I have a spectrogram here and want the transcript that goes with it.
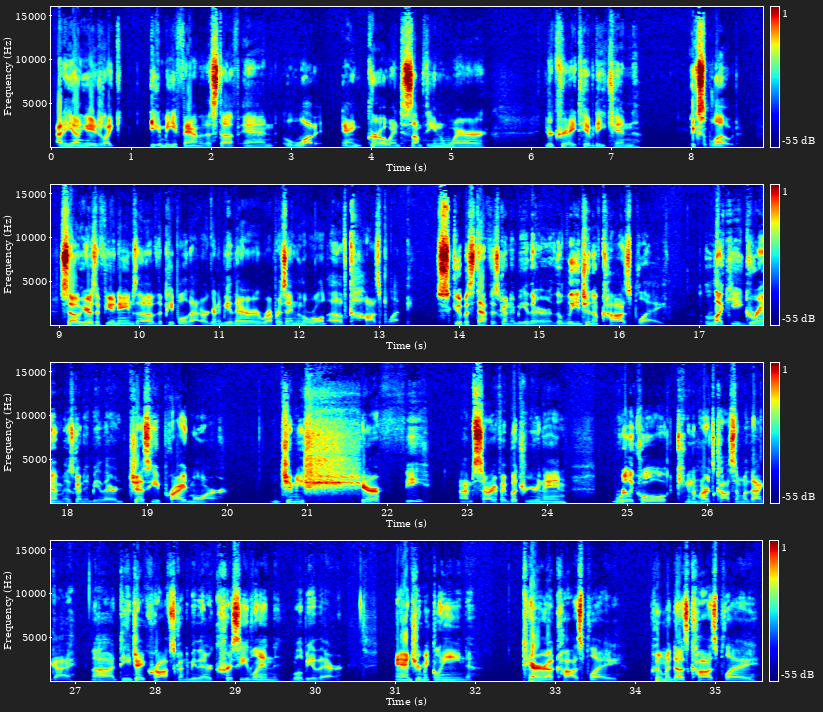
at a young age like you can be a fan of this stuff and love it and grow into something where your creativity can explode. So here's a few names of the people that are going to be there representing the world of cosplay. Scuba Steph is going to be there. The Legion of Cosplay. Lucky Grimm is going to be there. Jesse Pridemore. Jimmy Sheriffy. I'm sorry if I butchered your name. Really cool Kingdom Hearts costume with that guy. Uh, DJ Croft's going to be there. Chrissy Lynn will be there. Andrew McLean. Tara Cosplay. Puma does cosplay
